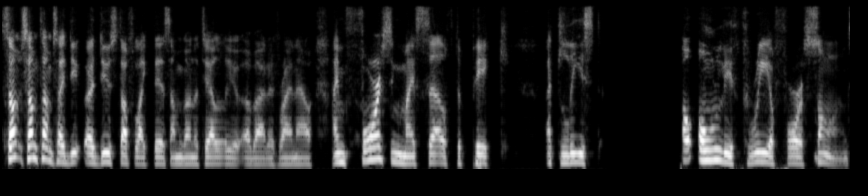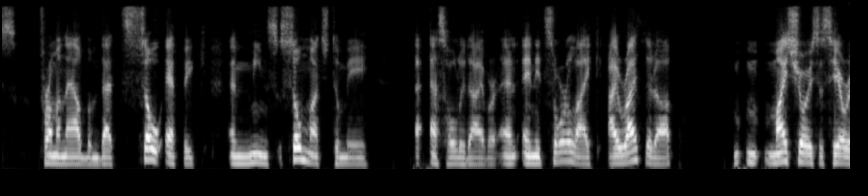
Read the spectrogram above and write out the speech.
some sometimes I do I do stuff like this. I'm gonna tell you about it right now. I'm forcing myself to pick at least only three or four songs from an album that's so epic and means so much to me as Holy Diver. And and it's sort of like I write it up. M- my choices here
